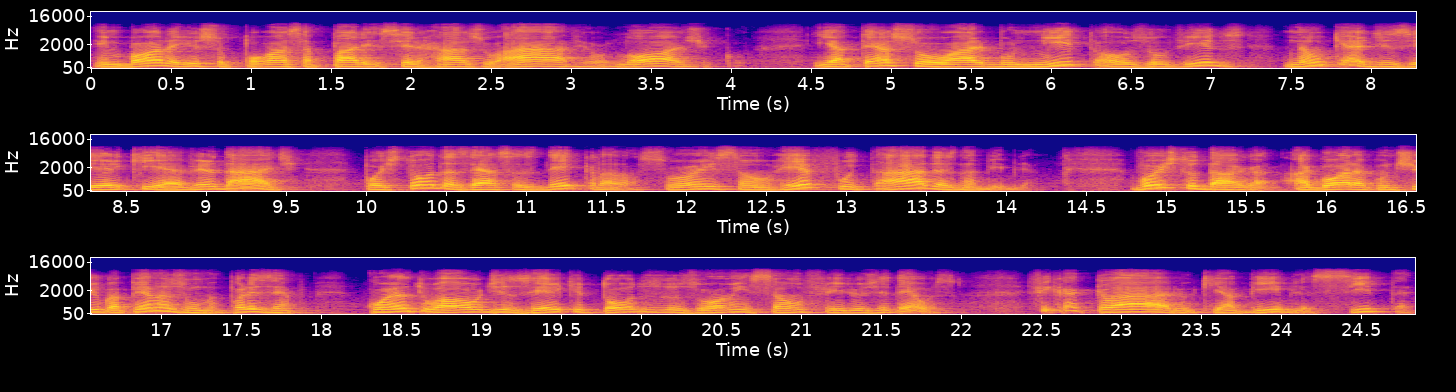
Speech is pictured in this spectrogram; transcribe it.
embora isso possa parecer razoável, lógico e até soar bonito aos ouvidos, não quer dizer que é verdade, pois todas essas declarações são refutadas na Bíblia. Vou estudar agora contigo apenas uma, por exemplo, quanto ao dizer que todos os homens são filhos de Deus. Fica claro que a Bíblia cita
